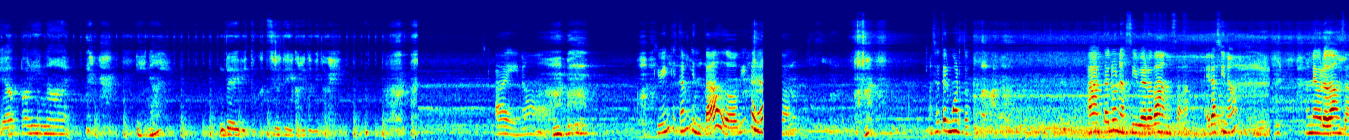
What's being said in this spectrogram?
あああのもしかしてジミー黒崎さんじゃないでちょっと何ちょっとメイ何があったのやっぱりいないいないデイビッドが連れて行かれたみたい Ay, no. Qué bien que está ambientado. ¿Qué carajo? Hacete el muerto. Ah, está en una ciberdanza. Era así, ¿no? Una neurodanza.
